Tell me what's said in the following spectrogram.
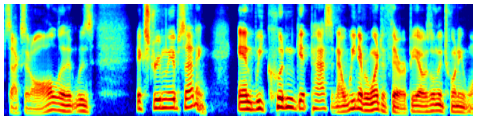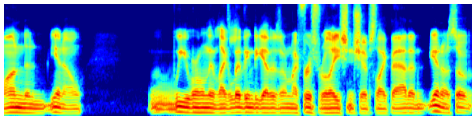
sex at all. And it was extremely upsetting. And we couldn't get past it. Now, we never went to therapy. I was only 21 and, you know, we were only like living together of my first relationships like that and you know so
